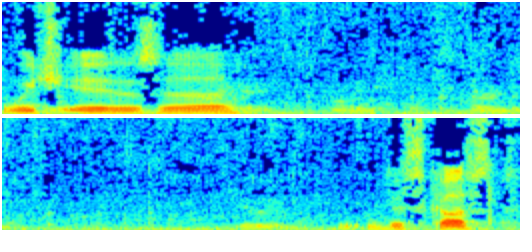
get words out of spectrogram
which is uh, discussed.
